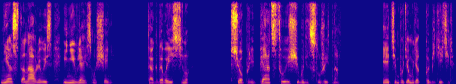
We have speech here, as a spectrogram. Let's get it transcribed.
не останавливаясь и не являясь смущения. Тогда воистину все препятствующее будет служить нам. Этим путем идет победитель.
